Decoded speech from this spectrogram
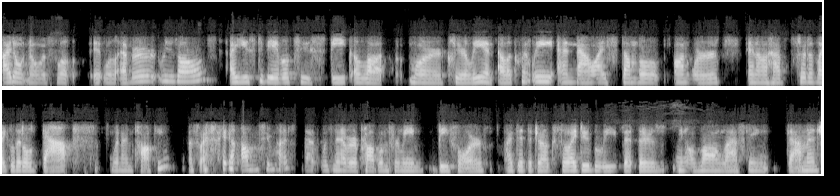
I don't know if will, it will ever resolve. I used to be able to speak a lot more clearly and eloquently, and now I stumble on words and I'll have sort of like little gaps when I'm talking. That's why I say um too much. That was never a problem for me before I did the drugs. So I do believe that there's, you know, long lasting damage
